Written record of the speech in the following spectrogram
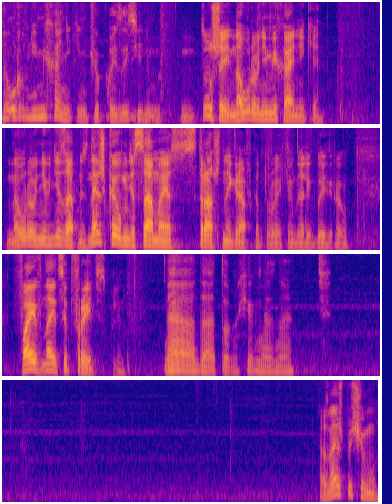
на уровне механики ничего произойти не может. Слушай, на уровне механики. На уровне внезапности. Знаешь, какая у меня самая страшная игра, в которую я когда-либо играл? Five Nights at Freddy's, блин. А, да, тоже херня знаю. А знаешь почему?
